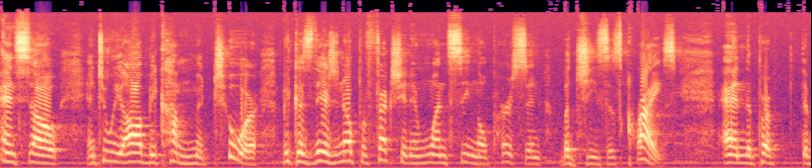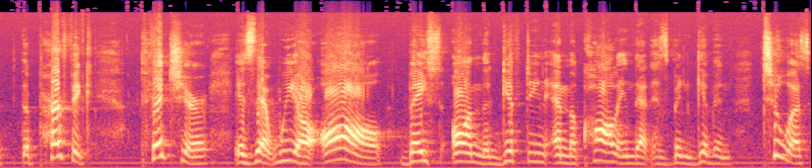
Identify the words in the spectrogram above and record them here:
And so, until we all become mature, because there's no perfection in one single person but Jesus Christ. And the, per- the, the perfect picture is that we are all, based on the gifting and the calling that has been given to us,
